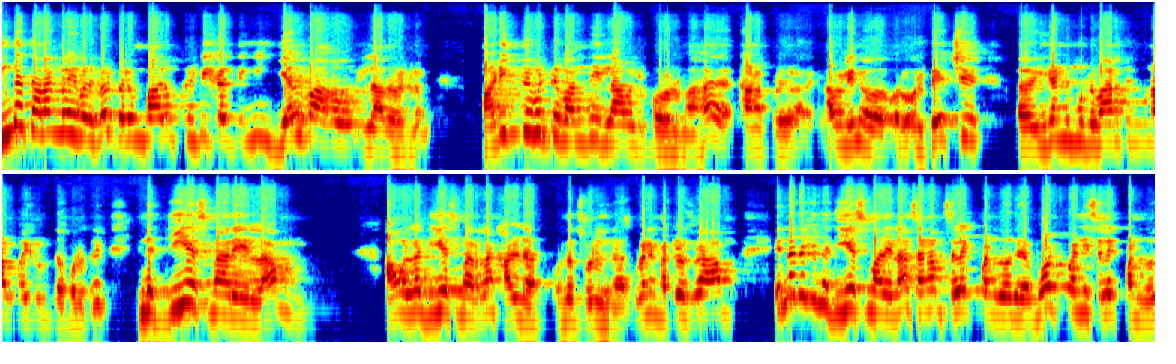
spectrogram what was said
இந்த தளங்களை இவர்கள் பெரும்பாலும் கிரிட்டிக்கல் திங்கிங் இயல்பாகவும் இல்லாதவர்களும் படித்துவிட்டு வந்து இல்லாமல் இருப்பவர்களுமாக காணப்படுகிறார்கள். அவர்களின் ஒரு ஒரு பேச்சு இரண்டு மூன்று வாரத்துக்கு முன்னால் போய் இருந்த பொழுது இந்த ஜிஎஸ் மாதிரி எல்லாம் அவங்க எல்லாம் ஜிஎஸ் மாதிரி எல்லாம் கள்ளர் ஒருத்தர் சொல்லுகிறார். உடனே மற்றொரு சொல்றார், என்னதுக்கு இந்த ஜிஎஸ் மாதிரி எல்லாம் சனம் செலக்ட் பண்ணுவது ஓட் பண்ணி செலக்ட் பண்ணுவதோ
